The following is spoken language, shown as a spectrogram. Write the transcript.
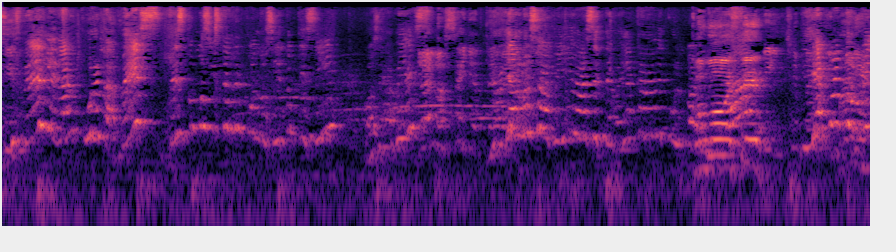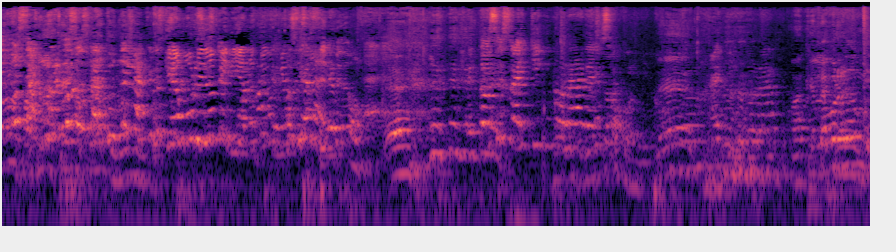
si ustedes le dan cuerda, ¿ves? ¿Ves cómo sí está reconociendo que sí? O sea, ¿ves? Ya lo sé, yo te Yo ya lo sabía, se te ve la cara de culpabilidad. Como este. Y ya cuando mismo te acuerdas, o sea, tú te la crees Qué aburrido que día no que que sea hacer cierto. Entonces hay que ignorar eso. Hay que ignorar. ¿para qué aburrido mi que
